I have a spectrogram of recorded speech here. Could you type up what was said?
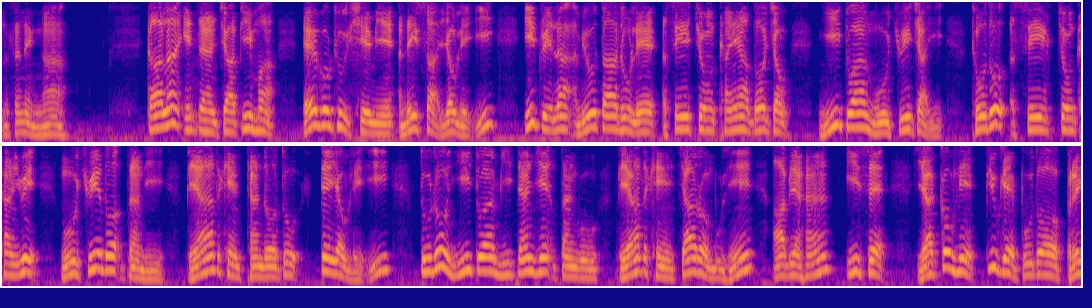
25ကာလအင်တန်ကြာပြီးမှအေဂုတုရှင်မြင် အနေဆရောက်လေ၏ ဣဒရေလအမျိုးသားတို့လည်း အစေကျွန်ခံရသောကြောင့်ညီးတွားငိုကြွေးကြ၏ထိုတို့ အစေကျွန်ခံ၍ငိုကြွေးသောအတန်သည် ဘုရားသခင်ထံတော်သို့ တက်ရောက်လေ၏သူတို့ညီးတွားမြည်တမ်းခြင်းအတန်ကို ဘုရားသခင်ကြားတော်မူလျှင်၊အာဗြဟံ၊ဣဇာက်၊ယာကုပ်နှင့် ပြုခဲ့ဘူးသော ပဋိ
